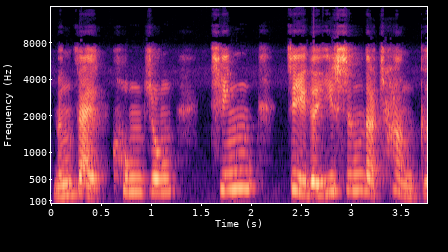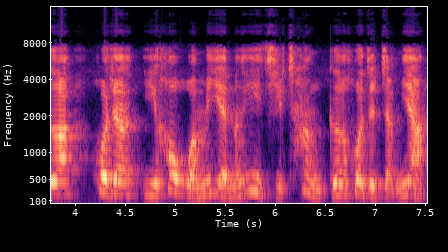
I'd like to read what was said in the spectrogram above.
能在空中听这个医生的唱歌，或者以后我们也能一起唱歌，或者怎么样，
